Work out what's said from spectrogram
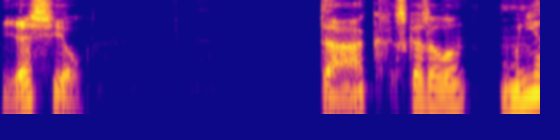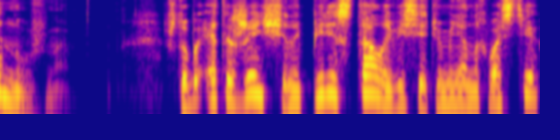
Я сел. «Так», — сказал он, — «мне нужно, чтобы эта женщина перестала висеть у меня на хвосте.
